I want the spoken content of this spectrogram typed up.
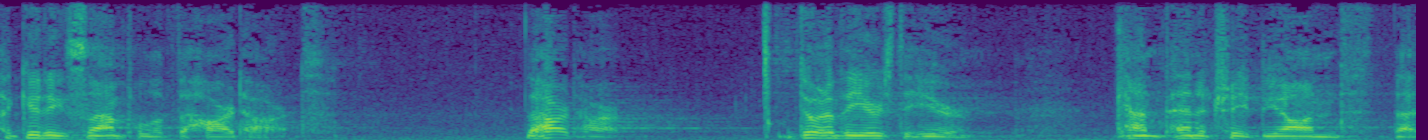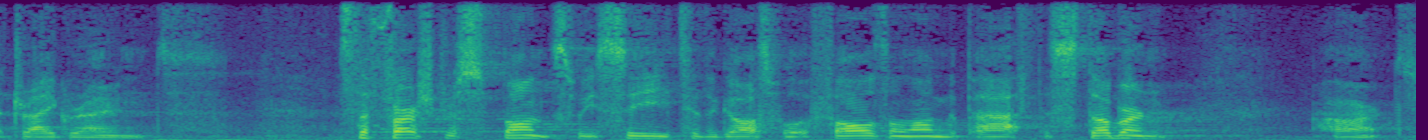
a good example of the hard heart. The hard heart. Don't have the ears to hear. Can't penetrate beyond that dry ground. It's the first response we see to the gospel. It falls along the path, the stubborn heart.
